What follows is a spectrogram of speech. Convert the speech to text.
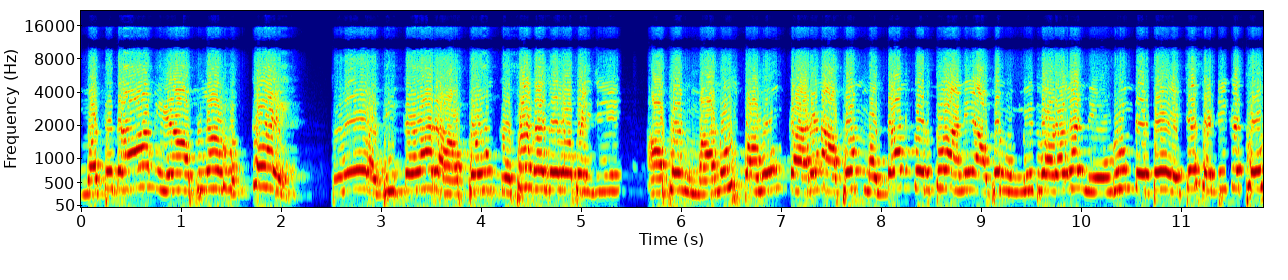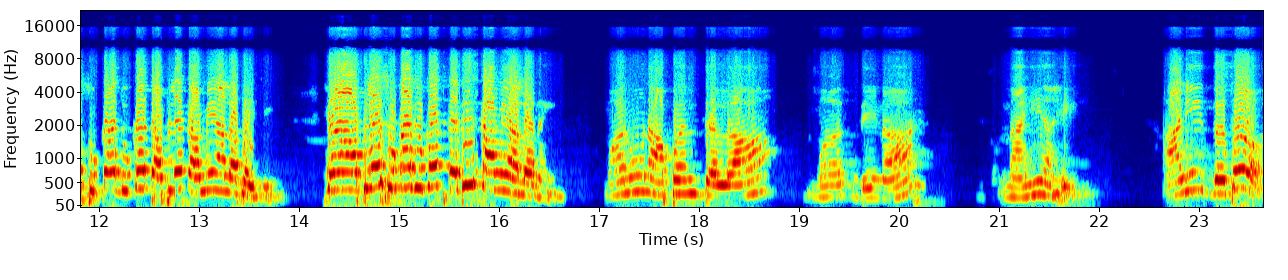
मतदान हे आपला हक्क आहे. तो अधिकार आपण कसा गाजवला पाहिजे? आपण माणूस पाहून कारण आपण मतदान करतो आणि आपण उमेदवाराला निवडून देतो याच्यासाठी का तो सुखादुखात आपल्या कामी आला पाहिजे? हे आपल्या सुखादुखात कधीच कामी आला नाही. म्हणून आपण त्याला मत देणार नाही आहे. आणि जसं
